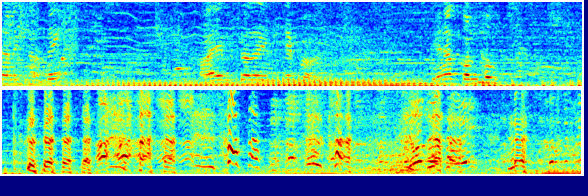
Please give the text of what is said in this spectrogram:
Selling something? I am selling hippos. You have condoms. No, that way.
